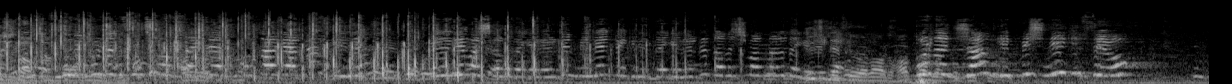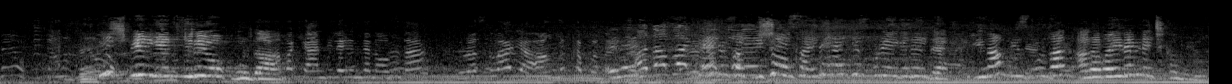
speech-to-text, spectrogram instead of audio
Bugün burada bir seçim olsaydı muhtar gelmez miydi? Belediye başkanı da gelirdi, milletvekili de gelirdi, danışmanları da gelirdi. Burada can gitmiş, niye kimse yok? Hiçbir yetkili yok burada. Ama kendilerinden olsa burası var ya anlık kapanır. Evet. En ufak bir şey olsaydı herkes buraya gelirdi. İnan biz buradan arabayla bile çıkamıyoruz.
